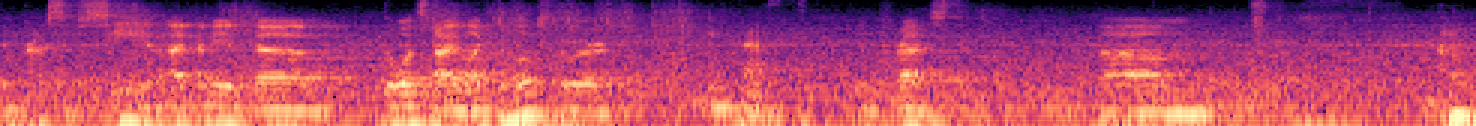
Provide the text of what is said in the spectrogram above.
Impressive scene. I, I mean, um, the ones that I liked the most, or Impressed. impressed. Um, I don't.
